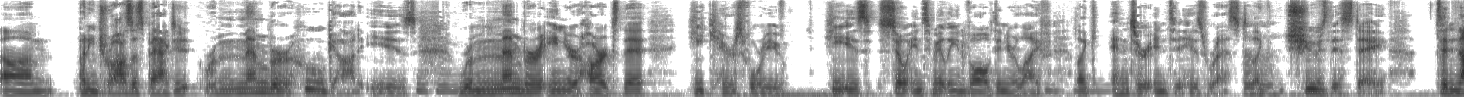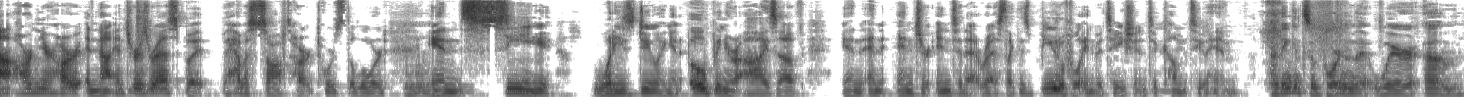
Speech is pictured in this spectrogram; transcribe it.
Um, but he draws us back to remember who God is. Mm-hmm. Remember in your heart that he cares for you. He is so intimately involved in your life. Like mm-hmm. enter into his rest. Like mm-hmm. choose this day to not harden your heart and not enter his rest, but have a soft heart towards the Lord mm-hmm. and see what he's doing and open your eyes up and, and enter into that rest, like this beautiful invitation to come to him. I think it's important that we're, um,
